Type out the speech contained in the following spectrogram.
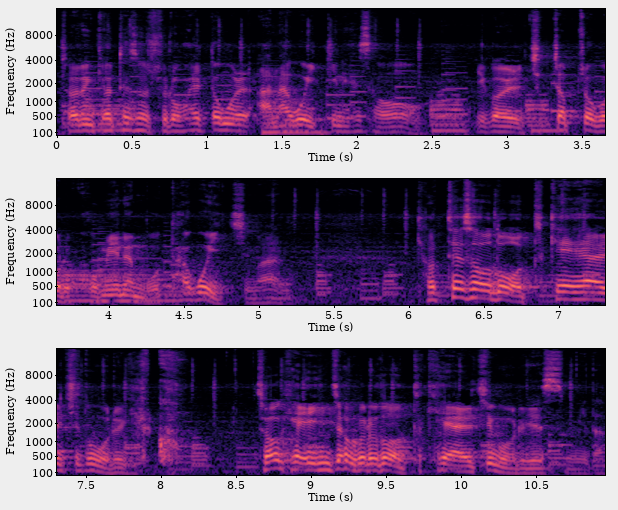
저는 곁에서 주로 활동을 안 하고 있긴 해서 이걸 직접적으로 고민은 못 하고 있지만 곁에서도 어떻게 해야 할지도 모르겠고 저 개인적으로도 어떻게 해야 할지 모르겠습니다.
